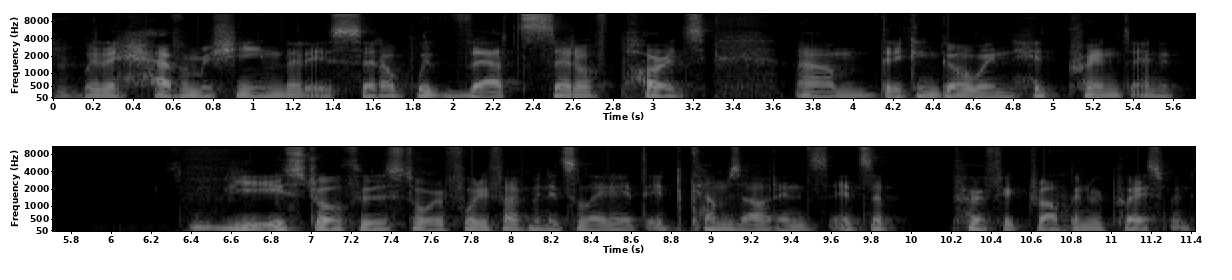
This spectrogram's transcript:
mm-hmm. where they have a machine that is set up with that set of parts um, that you can go and hit print and it you, you, stroll through the store 45 minutes later it, it comes out and it's, it's a perfect drop-in replacement.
